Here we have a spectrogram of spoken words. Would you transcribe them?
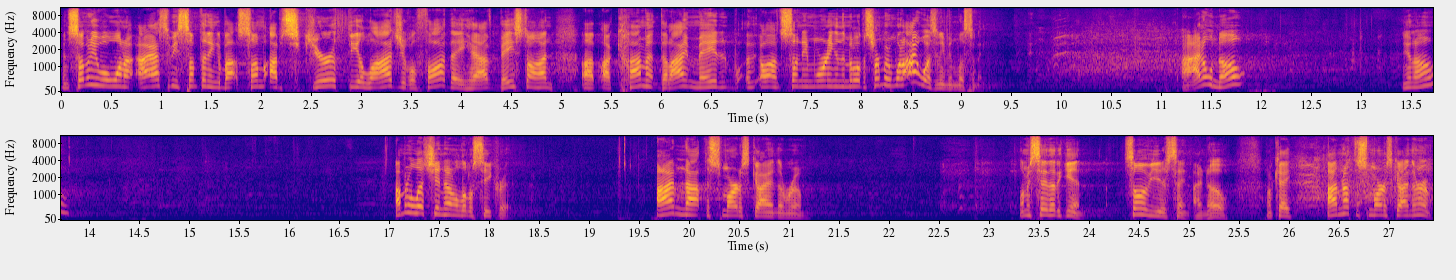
And somebody will want to ask me something about some obscure theological thought they have based on a, a, comment that I made on Sunday morning in the middle of a sermon when I wasn't even listening. I don't know. You know? I'm going to let you in on a little secret. I'm not the smartest guy in the room. Let me say that again. Some of you are saying, I know. Okay? I'm not the smartest guy in the room.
